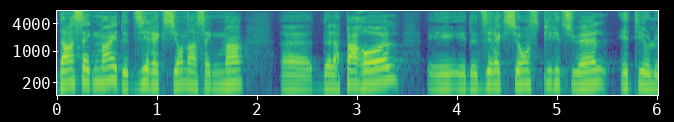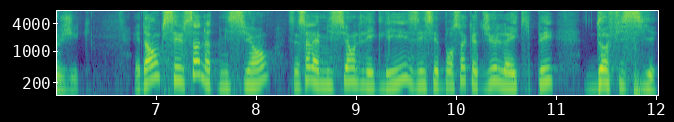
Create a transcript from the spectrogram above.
d'enseignement et de direction, d'enseignement de la parole, et, de direction spirituelle et théologique. Et donc, c'est ça notre mission, c'est ça la mission de l'Église, et c'est pour ça que Dieu l'a équipé d'officiers.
